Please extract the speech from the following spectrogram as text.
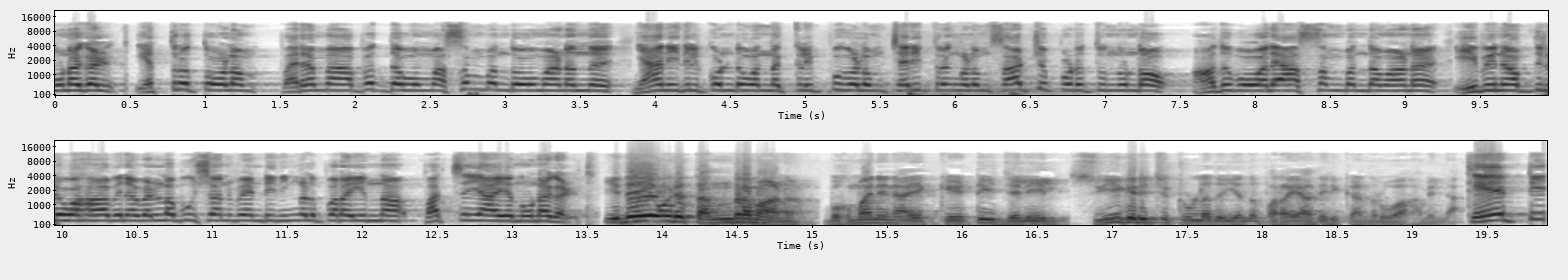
നുണകൾ എത്രത്തോളം പരമാബദ്ധവും അസംബന്ധവുമാണെന്ന് ഞാൻ ഇതിൽ കൊണ്ടുവന്ന ക്ലിപ്പുകളും ചരിത്രങ്ങളും സാക്ഷ്യപ്പെടുത്തുന്നുണ്ടോ? അതുപോലെ അസംബന്ധമാണ് ഇബിൻ അബ്ദുൽ വഹാബിനെ വെള്ളപൂശാൻ വേണ്ടി നിങ്ങൾ പറയുന്ന പച്ചയായ നുണകൾ. ഇതേ ഒരു തന്ത്രമാണ് ബഹുമാന്യനായ കെ ടി ജലീൽ സ്വീകരിച്ചിട്ടുള്ളത് എന്ന് പറയാതിരിക്കാൻ നിർവാഹമില്ല. കെ ടി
